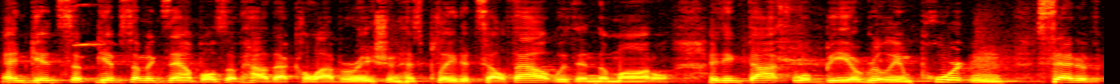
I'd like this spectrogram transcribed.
and give some, give some examples of how that collaboration has played itself out within the model. I think that will be a really important set of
